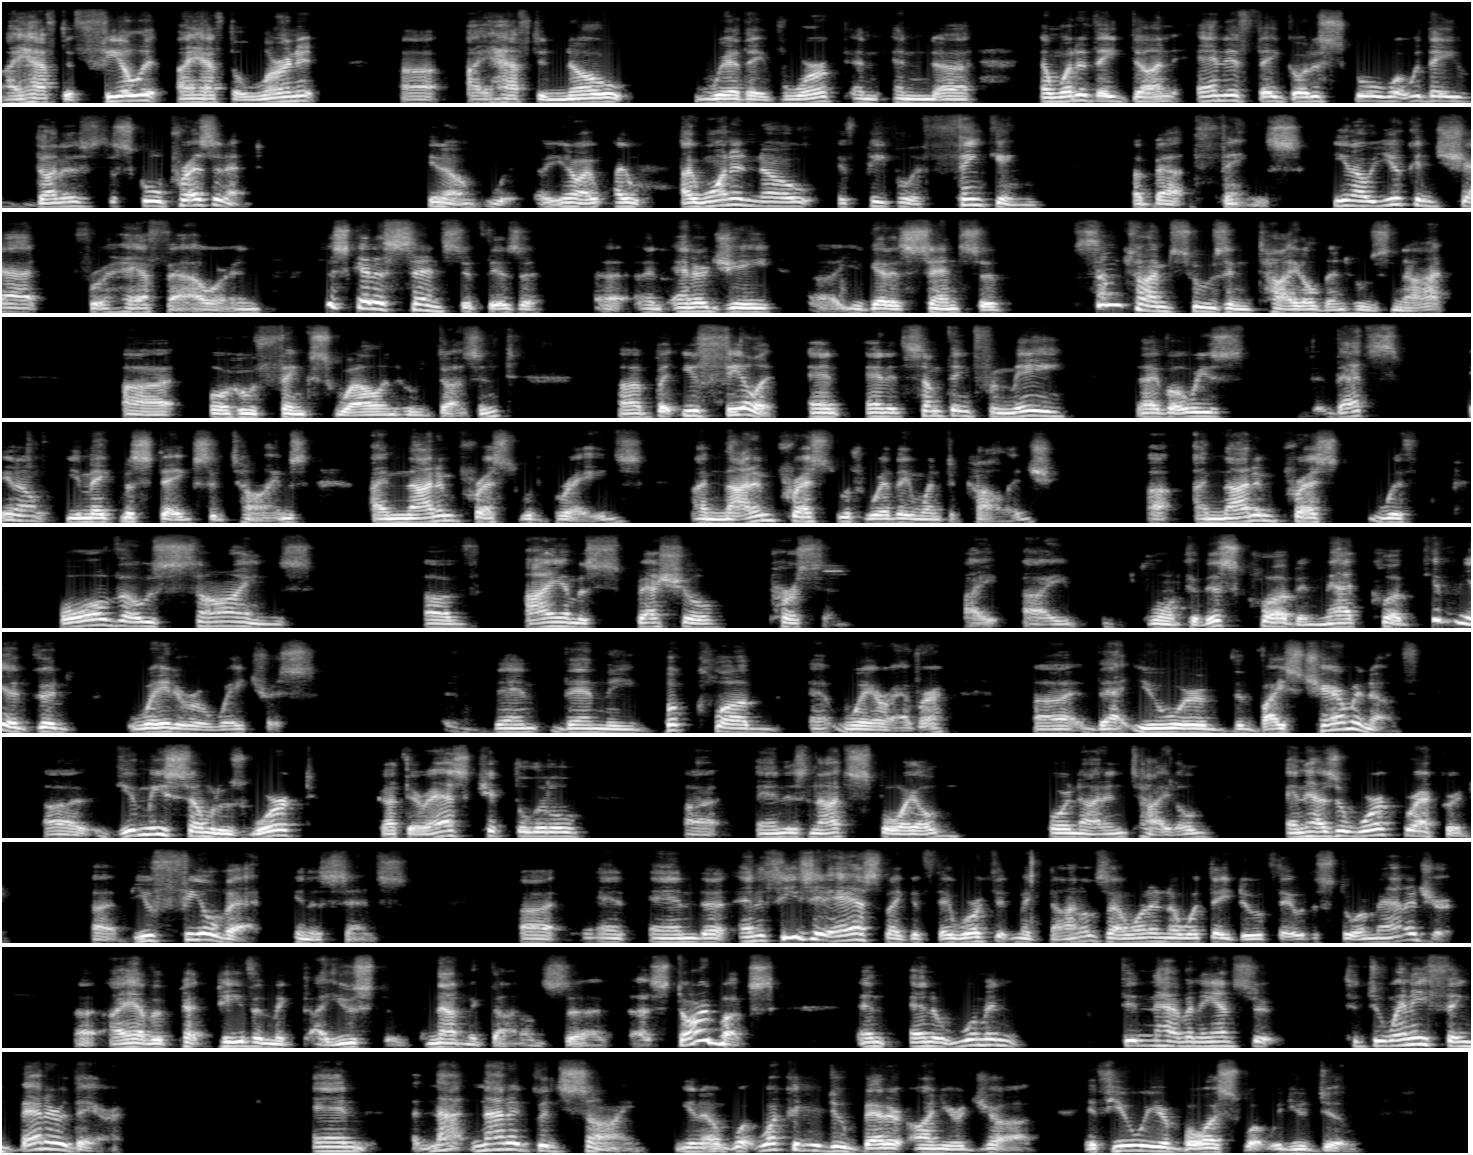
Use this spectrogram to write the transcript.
I have to feel it. I have to learn it. Uh, I have to know where they've worked and and uh, and what have they done. And if they go to school, what would they have done as the school president? You know, you know, I I, I want to know if people are thinking about things. You know, you can chat for a half hour and just get a sense if there's a, an energy. Uh, you get a sense of sometimes who's entitled and who's not, uh, or who thinks well and who doesn't. Uh, but you feel it, and and it's something for me that I've always. That's you know you make mistakes at times. I'm not impressed with grades. I'm not impressed with where they went to college. Uh, I'm not impressed with all those signs of I am a special person. I, I belong to this club and that club. Give me a good waiter or waitress. Then, then the book club at wherever uh, that you were the vice chairman of. Uh, give me someone who's worked, got their ass kicked a little, uh, and is not spoiled or not entitled, and has a work record. Uh, you feel that in a sense. Uh, and and uh, and it's easy to ask. Like if they worked at McDonald's, I want to know what they do if they were the store manager. Uh, I have a pet peeve in Mc, I used to not McDonald's, uh, uh, Starbucks, and and a woman didn't have an answer to do anything better there, and not not a good sign. You know what what could you do better on your job? If you were your boss, what would you do?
